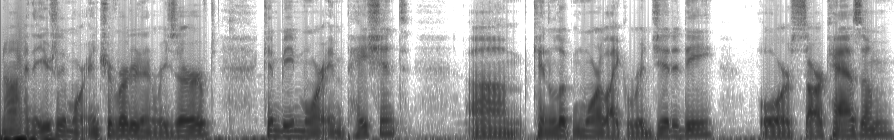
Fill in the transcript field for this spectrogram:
nine. They're usually more introverted and reserved, can be more impatient, um, can look more like rigidity or sarcasm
